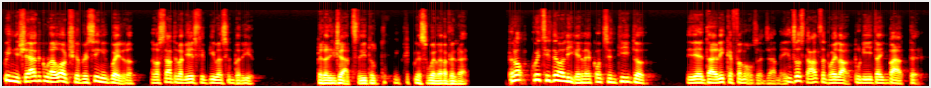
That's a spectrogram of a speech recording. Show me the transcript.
Quindi c'è anche una logica persino in quello, nonostante la mia istintiva simpatia per la disgrazia di tutti, questo quello era Ferrari. Però quel sistema lì che le ha consentito di diventare ricca e famosa, insomma, in sostanza poi l'ha punita in parte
